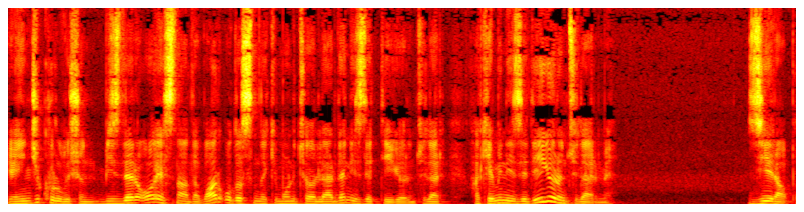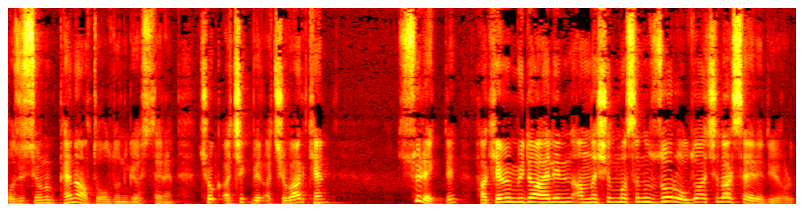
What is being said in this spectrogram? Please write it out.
Yayıncı kuruluşun bizlere o esnada var odasındaki monitörlerden izlettiği görüntüler hakemin izlediği görüntüler mi? Zira pozisyonun penaltı olduğunu gösteren çok açık bir açı varken sürekli hakeme müdahalenin anlaşılmasının zor olduğu açılar seyrediyordu,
